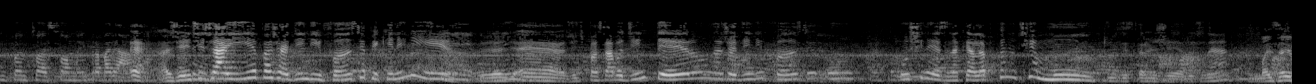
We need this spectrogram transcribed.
enquanto a sua mãe trabalhava? É, a gente Sim. já ia para jardim de infância pequenininha. Sim, pequenininha. É, a gente passava o dia inteiro na jardim de infância com com chineses. Naquela época não tinha muitos estrangeiros, né? Mas aí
